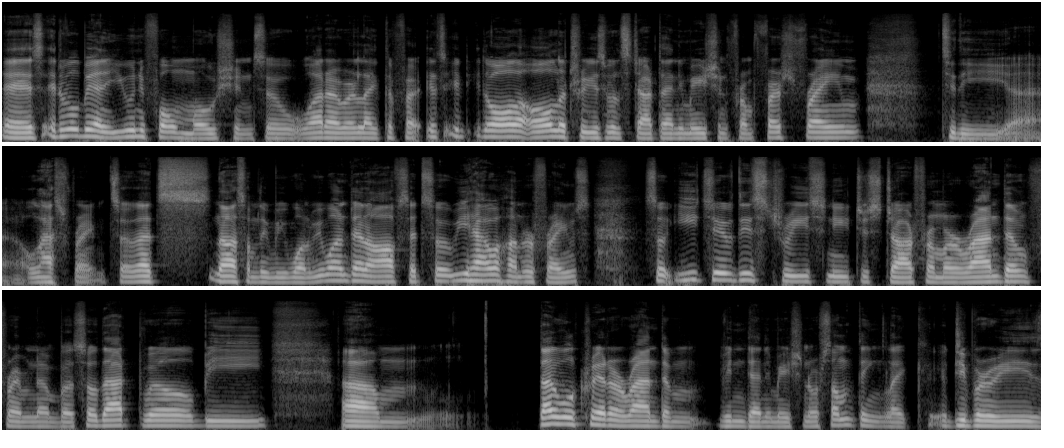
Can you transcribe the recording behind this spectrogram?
is it will be a uniform motion so whatever like the it, it, it all all the trees will start the animation from first frame to the uh, last frame. So that's not something we want. We want an offset so we have 100 frames. So each of these trees need to start from a random frame number. So that will be um, that will create a random wind animation or something like debris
